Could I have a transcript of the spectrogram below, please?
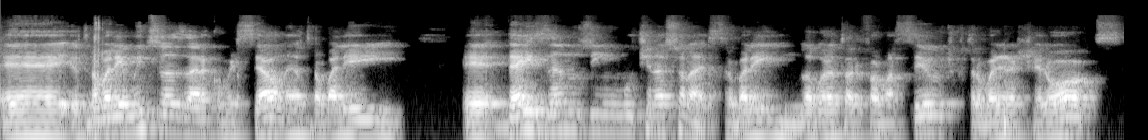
É, eu trabalhei muitos anos na área comercial, né? Eu trabalhei é, 10 anos em multinacionais. Trabalhei em laboratório farmacêutico, trabalhei na Xerox.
